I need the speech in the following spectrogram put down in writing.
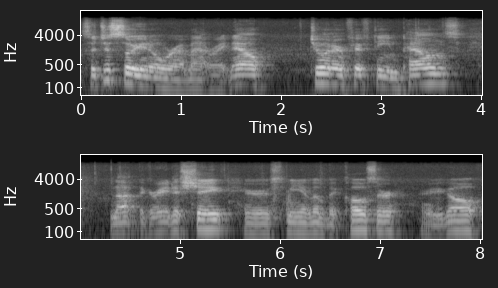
So just so you know where I'm at right now, 215 pounds, not the greatest shape. Here's me a little bit closer. There you go.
